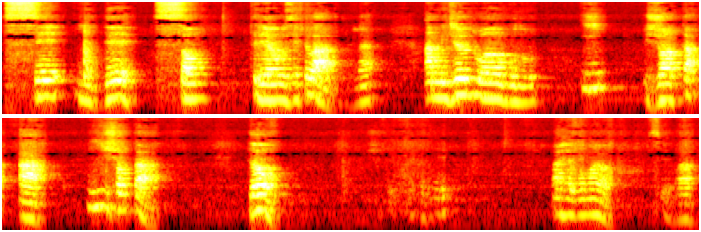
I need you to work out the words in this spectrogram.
C e D são triângulos equilátero. Né? A medida do ângulo IJA. IJA. Então, a régua maior. Sei lá.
